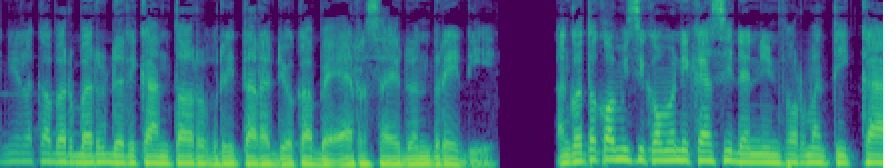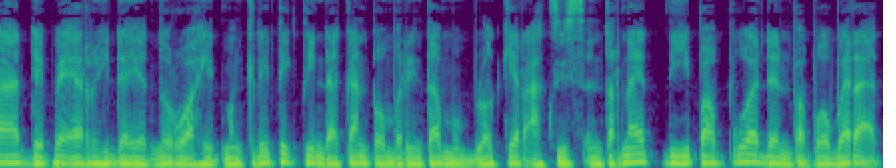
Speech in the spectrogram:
Inilah kabar baru dari kantor berita Radio KBR, saya Don Brady. Anggota Komisi Komunikasi dan Informatika DPR Hidayat Nur Wahid mengkritik tindakan pemerintah memblokir akses internet di Papua dan Papua Barat.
